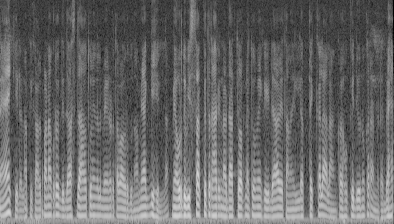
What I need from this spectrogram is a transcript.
නෑ කියලා. අපි කල්පනා කරොත් 2013 ඉඳලා මේ වෙනකොට තව අවුරුදු 9ක් ගිහිල්ලා මේ අවුරුදු 20ක් විතර හරි නඩත්තුවක් නැතුව මේ ක්‍රීඩාවේ තනල්ලත් එක්කලා ලංකාව හොකි දියුණු කරන්නට බෑ.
